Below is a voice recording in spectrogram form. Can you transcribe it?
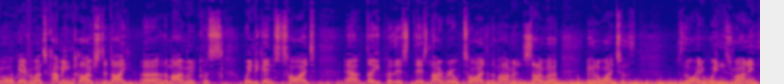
all, everyone's coming close today uh, at the moment because wind against tide out deeper there's there's no real tide at the moment so uh, we're going to wait till till the way the wind's running.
